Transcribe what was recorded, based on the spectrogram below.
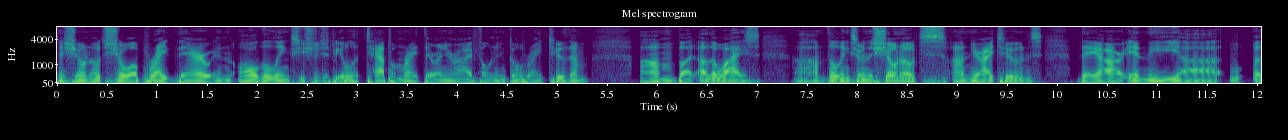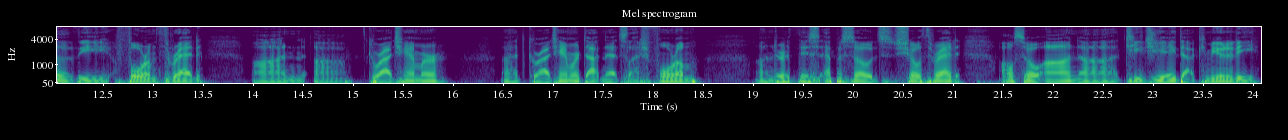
the show notes show up right there and all the links you should just be able to tap them right there on your iphone and go right to them. Um, but otherwise um, the links are in the show notes on your itunes. They are in the uh, uh, the forum thread on uh, garagehammer at garagehammer.net slash forum under this episode's show thread. Also on uh, tga.community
